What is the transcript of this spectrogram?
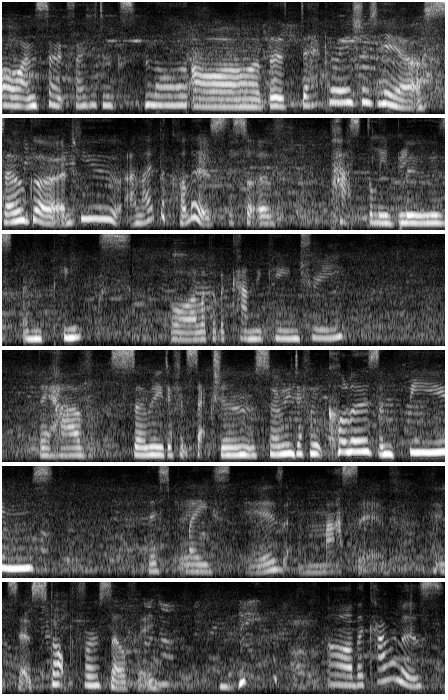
Oh, I'm so excited to explore. Oh, the decorations here are so good. Cute. I like the colours, the sort of pastely blues and pinks. Oh, look at the candy cane tree. They have so many different sections, so many different colours and themes. This place is massive. It says stop for a selfie. oh, the carolers.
